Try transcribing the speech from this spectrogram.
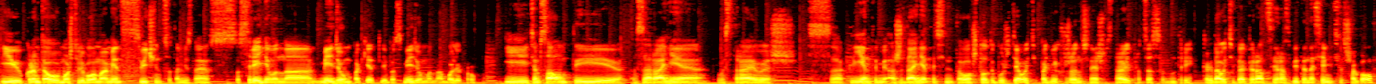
И, кроме того, вы можете в любой момент свичиться, там, не знаю, со среднего на медиум пакет, либо с медиума на более крупный. И тем самым ты заранее выстраиваешь клиентами ожидания относительно того, что ты будешь делать, и под них уже начинаешь выстраивать процессы внутри. Когда у тебя операции разбиты на 70 шагов,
